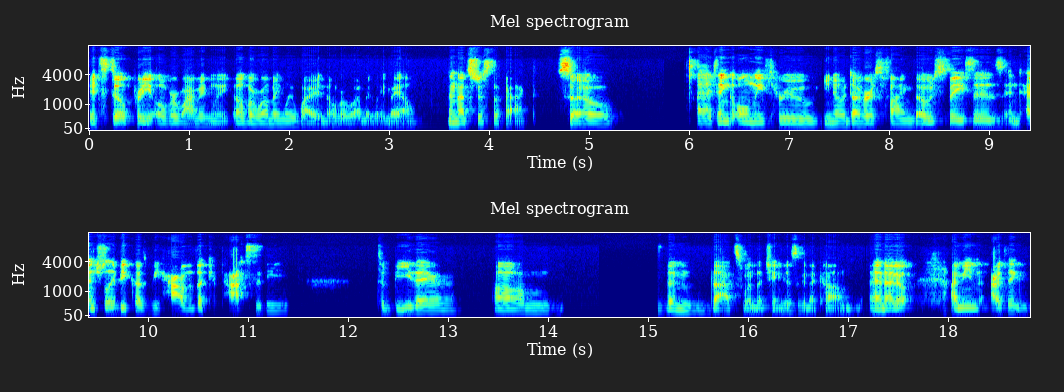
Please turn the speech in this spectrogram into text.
it's still pretty overwhelmingly overwhelmingly white and overwhelmingly male. And that's just the fact. So i think only through you know diversifying those spaces intentionally because we have the capacity to be there um then that's when the change is going to come. And i don't i mean i think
